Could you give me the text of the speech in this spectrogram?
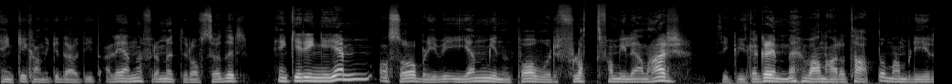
Henki kan ikke dra ut dit alene for å møte Rolf Søder. Henki ringer hjem, og så blir vi igjen minnet på hvor flott familie han har. Så ikke vi skal glemme hva han har å tape om han blir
